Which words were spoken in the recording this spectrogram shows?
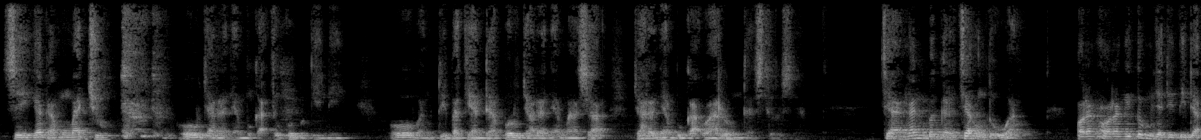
Sehingga kamu maju. Oh caranya buka toko begini. Oh di bagian dapur caranya masak, caranya buka warung dan seterusnya. Jangan bekerja untuk uang. Orang-orang itu menjadi tidak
